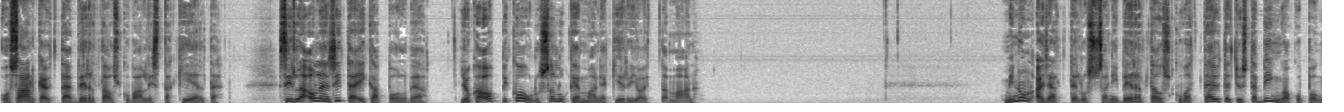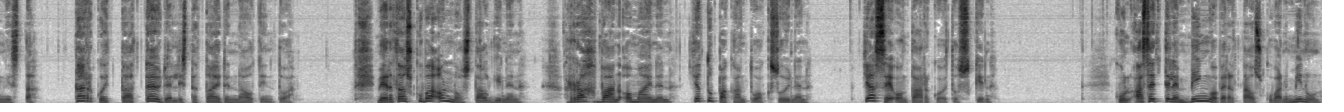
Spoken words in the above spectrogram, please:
Osaan käyttää vertauskuvallista kieltä, sillä olen sitä ikäpolvea, joka oppi koulussa lukemaan ja kirjoittamaan. Minun ajattelussani vertauskuvat täytetystä bingokupongista tarkoittaa täydellistä taidenautintoa. Vertauskuva on nostalginen, rahvaanomainen ja tupakantuoksuinen, ja se on tarkoituskin – kun asettelen bingovertauskuvan minun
